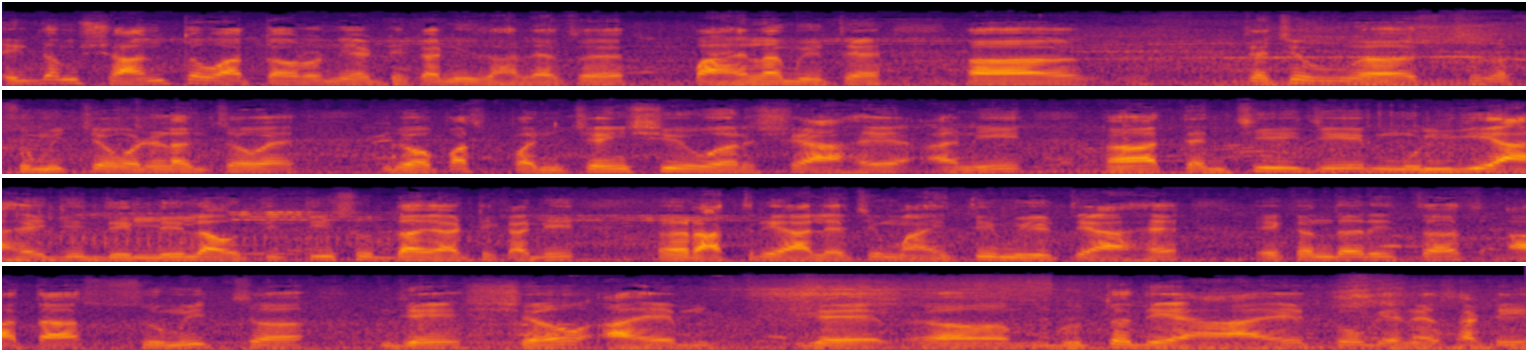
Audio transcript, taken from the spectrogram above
एकदम शांत वातावरण या ठिकाणी झाल्याचं पाहायला मिळते त्याचे सुमितचे वडिलांचं वय जवळपास पंच्याऐंशी वर्ष आहे आणि त्यांची जी मुलगी आहे जी दिल्लीला होती ती सुद्धा या ठिकाणी रात्री आल्याची माहिती मिळते आहे. एकंदरीतच आता सुमितचं जे शव आहे जे मृतदेह आहे तो घेण्यासाठी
